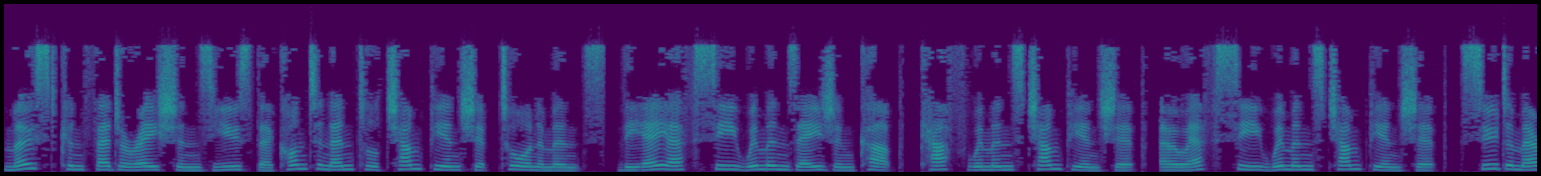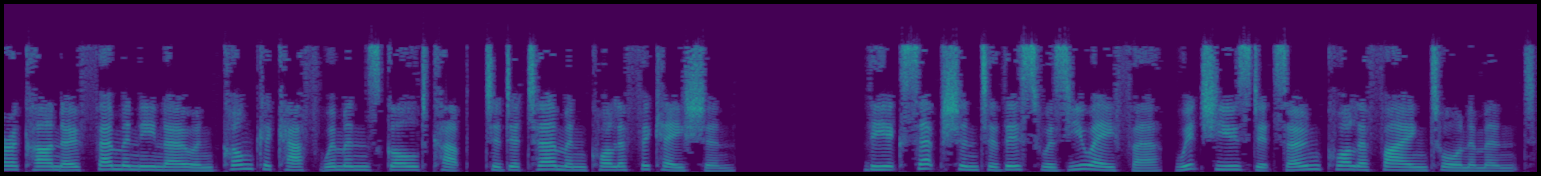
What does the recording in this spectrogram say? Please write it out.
Most confederations used their continental championship tournaments, the AFC Women's Asian Cup, CAF Women's Championship, OFC Women's Championship, Sudamericano Femenino and CONCACAF Women's Gold Cup, to determine qualification. The exception to this was UEFA, which used its own qualifying tournament.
